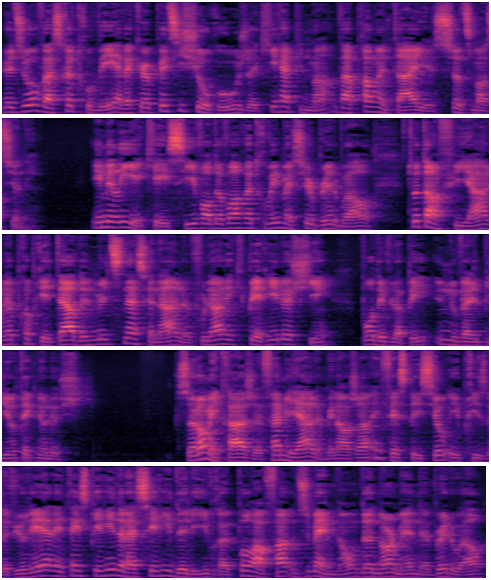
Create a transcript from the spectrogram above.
le duo va se retrouver avec un petit chou rouge qui rapidement va prendre une taille surdimensionnée. Emily et Casey vont devoir retrouver M. Bridwell tout en fuyant le propriétaire d'une multinationale voulant récupérer le chien pour développer une nouvelle biotechnologie. Ce long métrage familial mélangeant effets spéciaux et prises de vue réelles est inspiré de la série de livres pour enfants du même nom de Norman Bridwell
